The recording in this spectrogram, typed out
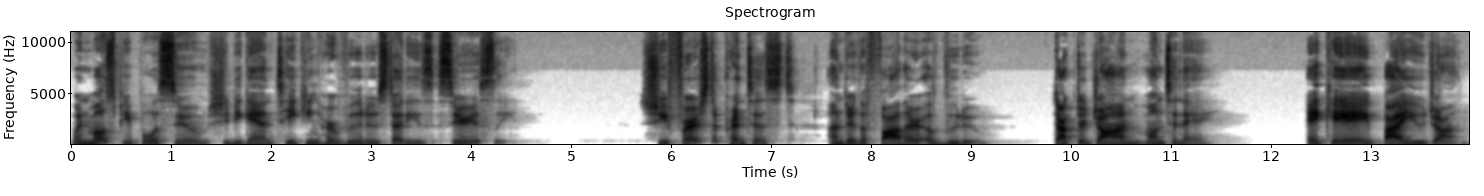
when most people assume she began taking her voodoo studies seriously. She first apprenticed under the father of voodoo, Dr. John Montanet, aka Bayou John.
